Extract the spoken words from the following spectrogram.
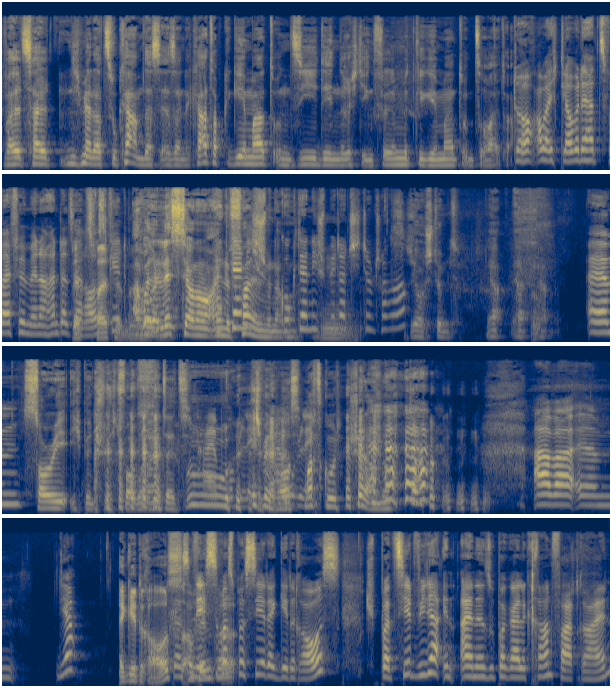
weil es halt nicht mehr dazu kam, dass er seine Karte abgegeben hat und sie den richtigen Film mitgegeben hat und so weiter. doch, aber ich glaube, der hat zwei Filme in der Hand, als Der er rausgeht. Filme. Aber er lässt ja auch noch eine guckt der fallen, nicht, wenn er. Guckt der nicht später Cheech und Chong aus? Ja, stimmt. Ja, ja, ja. Ähm, Sorry, ich bin schlecht vorbereitet. kein Problem. Ich bin kein raus. Problem. Macht's gut. Schönen Abend. noch. Aber ähm, ja, Er geht raus, das auf nächste, jeden was passiert, er geht raus, spaziert wieder in eine supergeile Kranfahrt rein.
